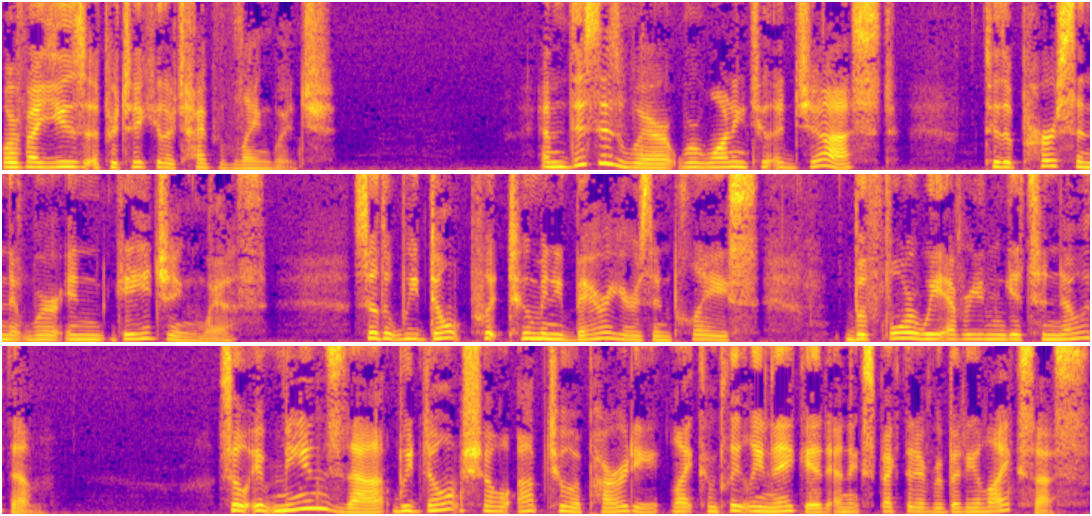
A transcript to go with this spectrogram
Or if I use a particular type of language? And this is where we're wanting to adjust to the person that we're engaging with so that we don't put too many barriers in place before we ever even get to know them. So it means that we don't show up to a party like completely naked and expect that everybody likes us.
